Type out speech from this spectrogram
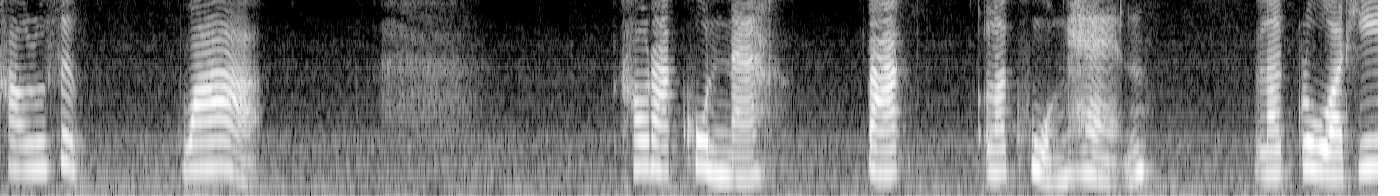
เขารู้สึกว่า เขารักคุณนะ รักและหวงแหน และกลัวที่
